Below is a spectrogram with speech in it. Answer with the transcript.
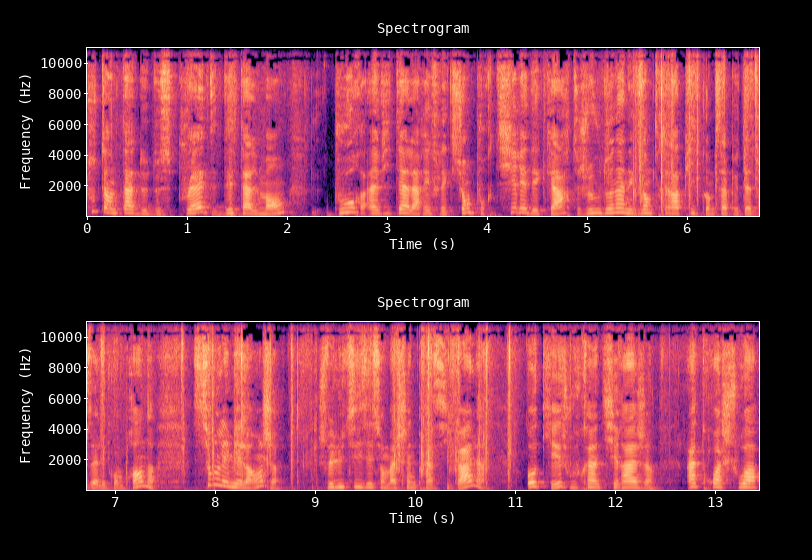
tout un tas de, spreads, d'étalement pour inviter à la réflexion, pour tirer des cartes. Je vais vous donner un exemple très rapide, comme ça peut-être vous allez comprendre. Si on les mélange, je vais l'utiliser sur ma chaîne principale. Ok, je vous ferai un tirage à trois choix,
